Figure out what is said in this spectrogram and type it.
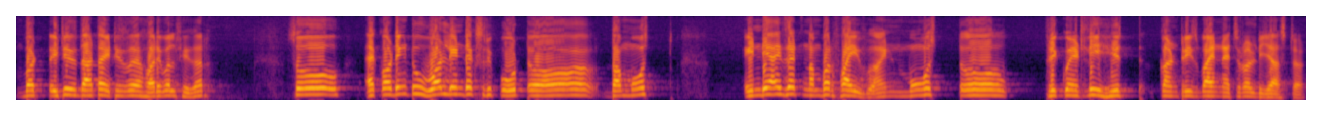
but it is data, it is a horrible figure. So according to World Index report, uh, the most, India is at number five and most uh, frequently hit countries by natural disaster.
